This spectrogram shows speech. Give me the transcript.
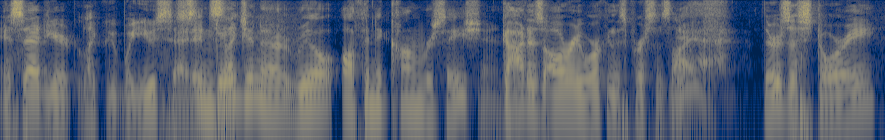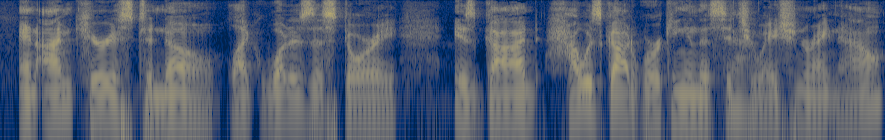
Instead, you're like what you said. just it's engage like in a real authentic conversation. God is already working this person's life. Yeah. There's a story, and I'm curious to know like what is this story? Is God how is God working in this situation right now?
